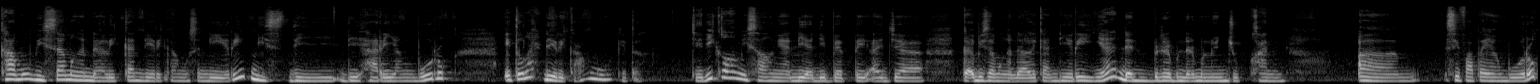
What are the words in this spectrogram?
kamu bisa mengendalikan diri kamu sendiri di di di hari yang buruk? Itulah diri kamu gitu. Jadi kalau misalnya dia di bad day aja gak bisa mengendalikan dirinya dan benar-benar menunjukkan um, sifatnya yang buruk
